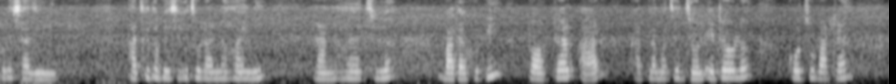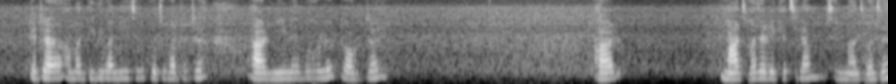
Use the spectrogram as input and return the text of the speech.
করে সাজিয়ে নিই। আজকে তো বেশি কিছু রান্না হয়নি। রান্না হয়েছিল বাঁধাকপি, টক ডাল আর কাতলা মাছের ঝোল। এটা হলো কচু বাটা। এটা আমার দিদি বানিয়েছিল কচু বাটাটা। আর নিয়ে নেব হলো টক ডাল। আর মাছ ভাজা রেখেছিলাম, সেই মাছ ভাজা,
